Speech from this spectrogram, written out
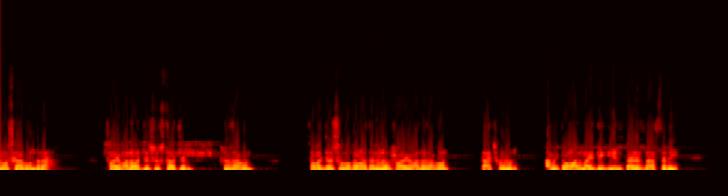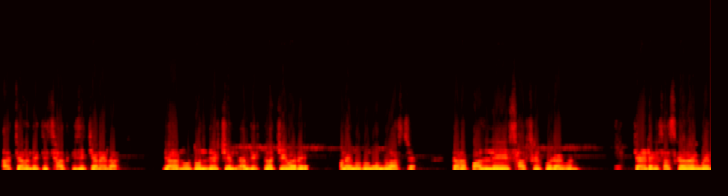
নমস্কার বন্ধুরা। সবাই ভালো আছেন, সুস্থ আছেন, সুস্থ থাকুন। সবার জন্য শুভকামনা থাকলেও সবাই ভালো থাকুন, কাজ করুন। আমি Tamal Maiti, Green Palace Nursery, আর চ্যানেল দেখছি ছাদ কৃষি চ্যানেল আর যারা নতুন দেখছেন, আমি দেখতে পাচ্ছি এবারে অনেক নতুন বন্ধু আসছে। তারা পারলে সাবস্ক্রাইব করে রাখবেন। চ্যানেলটাকে সাবস্ক্রাইব রাখবেন।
